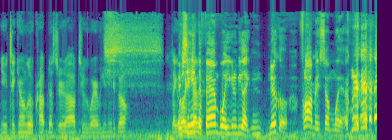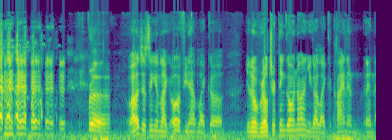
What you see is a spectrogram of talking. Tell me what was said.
You take your own little crop duster out to wherever you need to go. Like, If oh, she you hit the fanboy, you're gonna be like, "N- nigga, fly me somewhere, gotta. bruh. well, I was just thinking like, oh, if you have like a your little realtor thing going on, you got like a client in in,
